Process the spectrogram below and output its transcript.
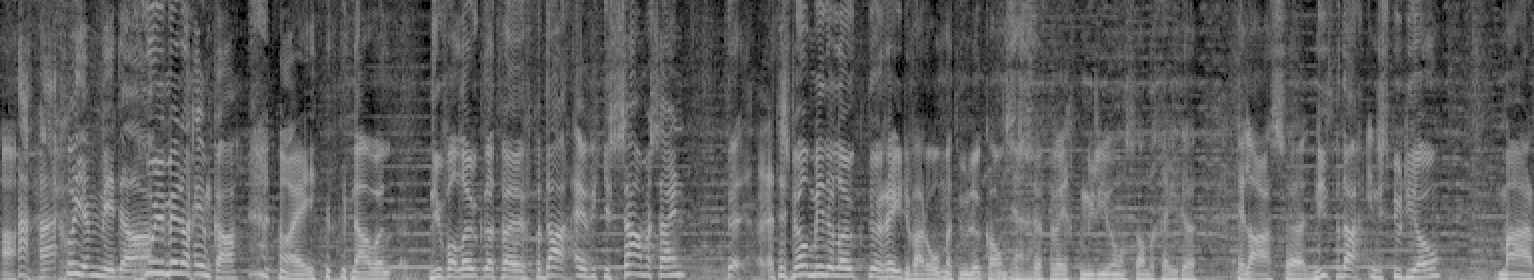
Goedemiddag. Goedemiddag Imka. Hoi. Nou, eh, in ieder geval leuk dat we vandaag eventjes samen zijn. De- het is wel minder leuk de reden waarom natuurlijk. Hans Ja. is eh, vanwege familieomstandigheden helaas eh, niet vandaag in de studio. Maar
